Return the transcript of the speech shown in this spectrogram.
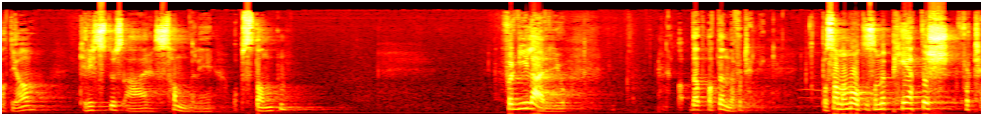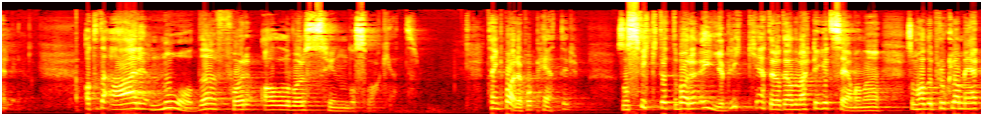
At ja, Kristus er sannelig oppstanden. For vi lærer jo at denne fortelling, på samme måte som med Peters fortelling, at det er nåde for all vår synd og svakhet. Tenk bare på Peter som sviktet bare øyeblikk etter at de hadde vært i Getsemane, som hadde proklamert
